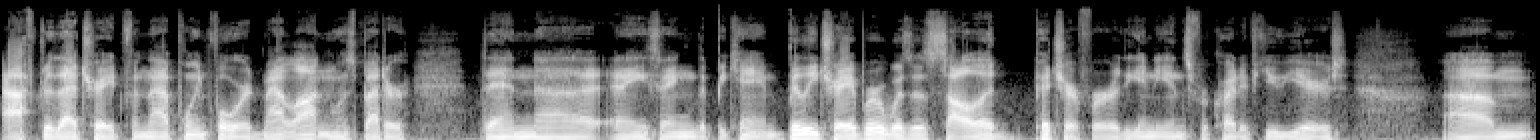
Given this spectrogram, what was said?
After that trade, from that point forward, Matt Lawton was better than uh, anything that became. Billy Traber was a solid pitcher for the Indians for quite a few years. Um,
